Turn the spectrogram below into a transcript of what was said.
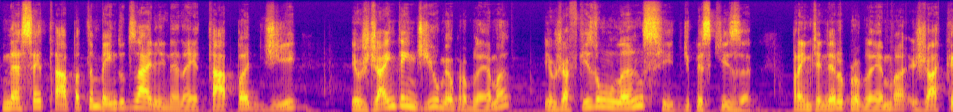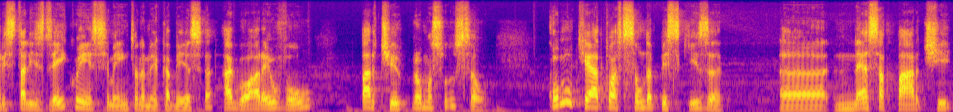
nessa etapa também do design, né? Na etapa de eu já entendi o meu problema, eu já fiz um lance de pesquisa para entender o problema, já cristalizei conhecimento na minha cabeça, agora eu vou partir para uma solução. Como que é a atuação da pesquisa uh, nessa parte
